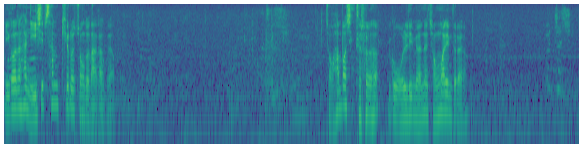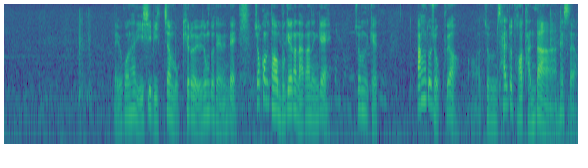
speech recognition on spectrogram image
이거는 한 23kg 정도 나가고요 저거 한 번씩 들고 올리면은 정말 힘들어요 네, 요건 한 22.5kg 요 정도 되는데 조금 더 무게가 나가는 게 좀 이렇게 빵도 좋고요. 어, 좀 살도 더 단단했어요.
